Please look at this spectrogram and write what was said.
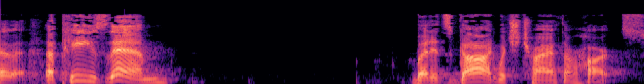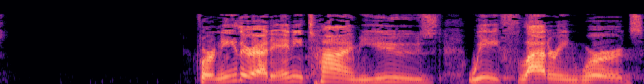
uh, appease them, but it's God which trieth our hearts. For neither at any time used we flattering words,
